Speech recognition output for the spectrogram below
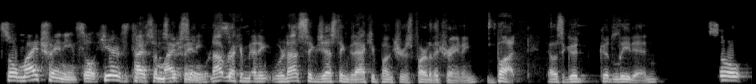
So my training. So here's the types yeah, so of my training. we're not recommending. We're not suggesting that acupuncture is part of the training, but that was a good good lead in. So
